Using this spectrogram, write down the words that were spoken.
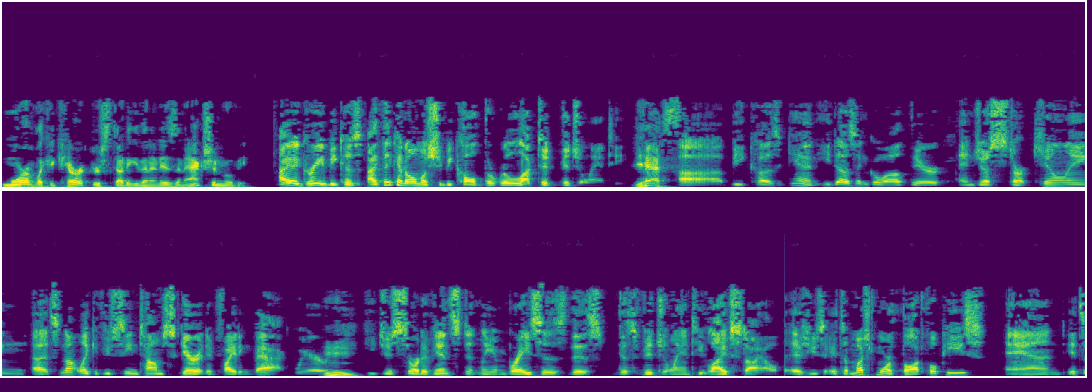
more of like a character study than it is an action movie. I agree because I think it almost should be called the reluctant vigilante. Yes. Uh, because again, he doesn't go out there and just start killing. Uh, it's not like if you've seen Tom Skerritt in Fighting Back, where Mhm. he just sort of instantly embraces this, this vigilante lifestyle. As you say, it's a much more thoughtful piece. And it's,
